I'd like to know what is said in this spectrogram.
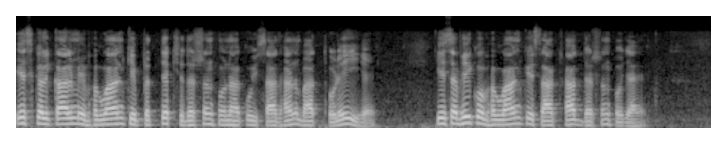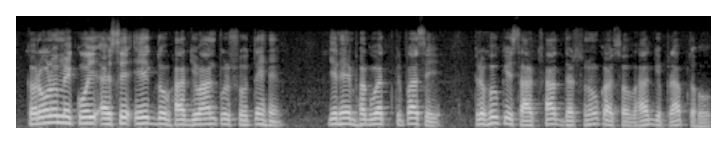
इस कलकाल में भगवान के प्रत्यक्ष दर्शन होना कोई साधारण बात थोड़े ही है कि सभी को भगवान के साक्षात दर्शन हो जाए। करोड़ों में कोई ऐसे एक दो भाग्यवान पुरुष होते हैं, जिन्हें भगवत कृपा से प्रभु के साक्षात दर्शनों का सौभाग्य प्राप्त हो।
